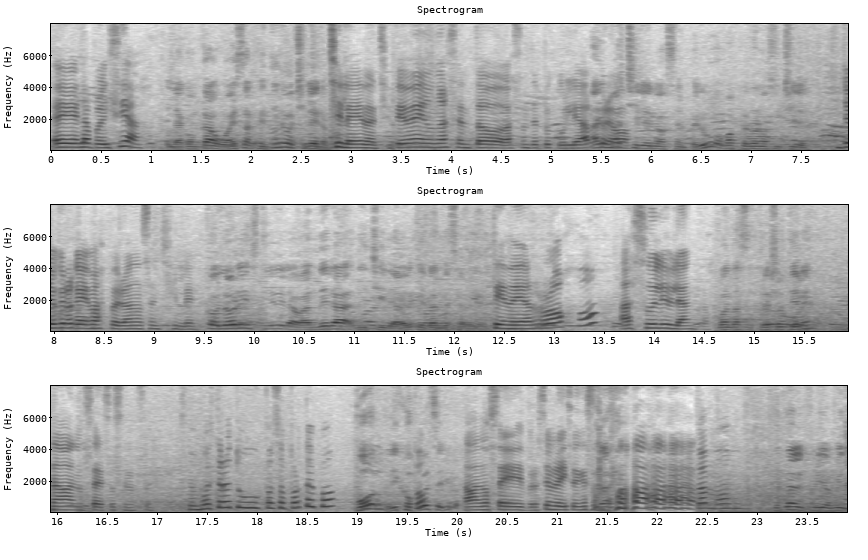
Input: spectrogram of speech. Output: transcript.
Eh, ¿La policía? ¿La Concagua es argentino o chileno? Chilena, chi- tiene un acento bastante peculiar, ¿Hay pero más chilenos en Perú o más peruanos en Chile? yo creo que hay más peruanos en Chile. ¿Qué colores tiene la bandera de Chile? A ver qué tanto sabes. Tiene rojo, azul y blanco. ¿Cuántas estrellas tiene? No, no sé, eso sí no sé. ¿Me muestra tu pasaporte, Po? ¿Po? ¿Te dijo Po, en serio? Ah, no sé, pero siempre dicen eso. Vamos. ¿Qué tal el frío, Mili?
